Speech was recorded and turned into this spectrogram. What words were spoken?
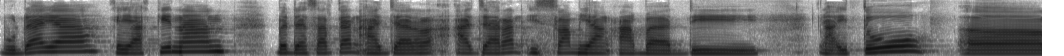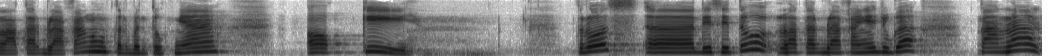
budaya, keyakinan berdasarkan ajar, ajaran Islam yang abadi. Nah, itu eh, latar belakang terbentuknya Oki. Terus eh, di situ latar belakangnya juga karena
